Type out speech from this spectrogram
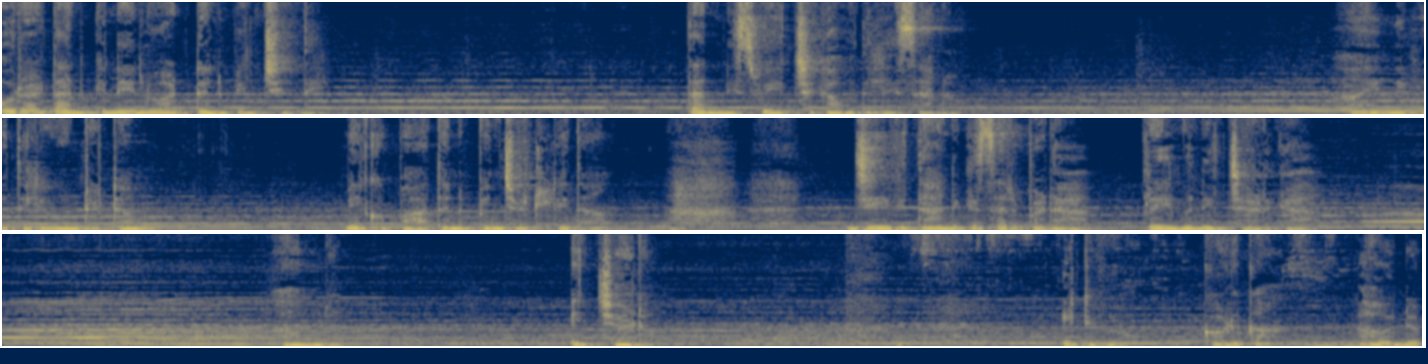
పోరాటానికి నేను అడ్డనిపించింది. తన్ని స్వేచ్ఛగా వదిలేశాను. ఆయన్ని వదిలి ఉండటం మీకు బాధ అనిపించట్లేదా జీవితానికి సరిపడా ప్రేమనిచ్చాడుగా. అవును ఇచ్చాడు. ఇటువు కొడుక. అవును.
